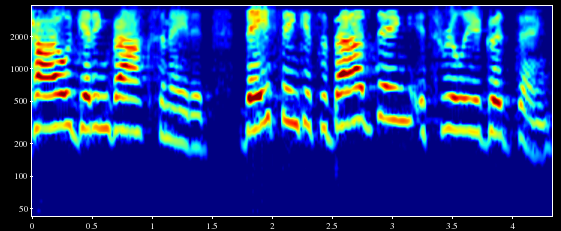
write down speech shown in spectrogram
child getting vaccinated. They think it's a bad thing, it's really a good thing.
